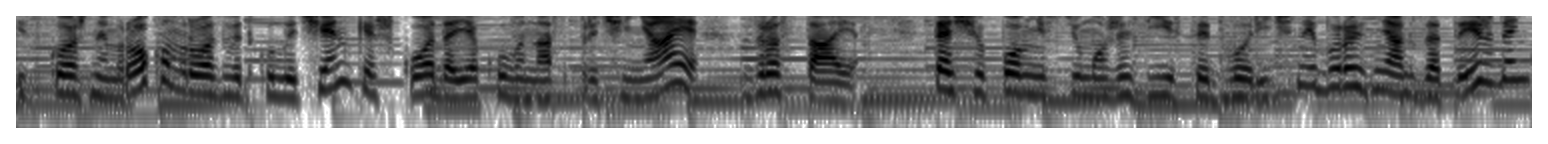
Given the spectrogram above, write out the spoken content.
І з кожним роком розвитку личинки шкода, яку вона спричиняє, зростає. Те, що повністю може з'їсти дворічний борозняк за тиждень,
